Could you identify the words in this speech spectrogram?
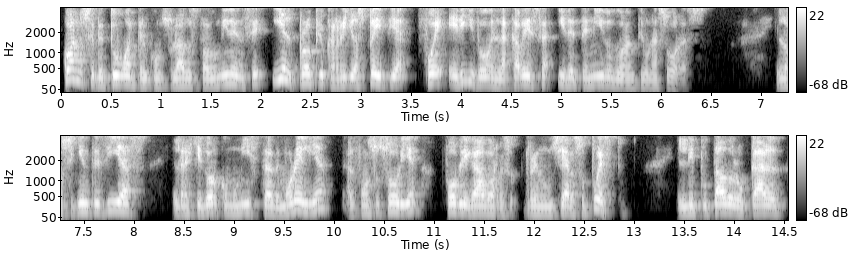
cuando se detuvo ante el consulado estadounidense y el propio Carrillo Aspeitia fue herido en la cabeza y detenido durante unas horas. En los siguientes días, el regidor comunista de Morelia, Alfonso Soria, fue obligado a renunciar a su puesto. El diputado local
